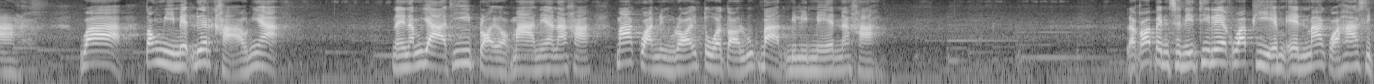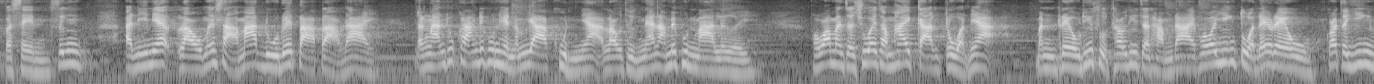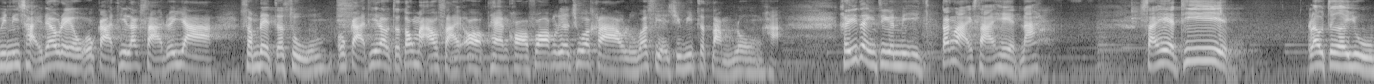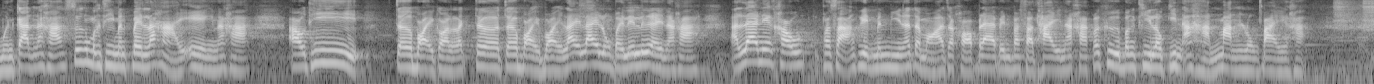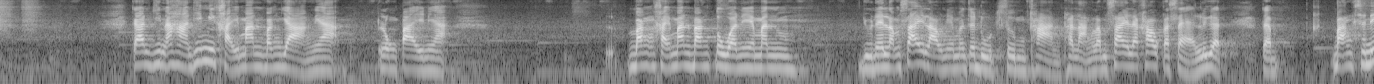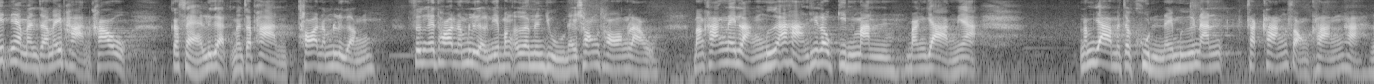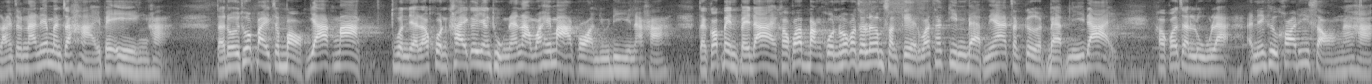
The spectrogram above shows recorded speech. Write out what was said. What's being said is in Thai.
ว่าต้องมีเม็ดเลือดขาวเนี่ยในน้ำยาที่ปล่อยออกมาเนี่ยนะคะ มากกว่า 100 ตัวต่อลูกบาศก์มิลลิเมตรนะคะ แล้วก็เป็นชนิดที่เรียกว่า PMN มากกว่า 50%ซึ่งอันนี้เนี่ยเราไม่สามารถดูด้วยตาเปล่าได้ ดังนั้นทุกครั้งที่คุณเห็นน้ำยาขุ่นเนี่ยเราถึงแนะนำให้คุณมาเลย เพราะว่ามันจะช่วยทำให้การตรวจเนี่ย มันเร็วที่สุดเท่าที่จะทำได้ เพราะว่ายิ่งตรวจได้เร็ว ก็จะยิ่งวินิจฉัยได้เร็ว โอกาสที่รักษาด้วยยาสำเร็จจะสูง โอกาสที่เราจะต้องมาเอาสายออกแทงคอฟอกเลือดชั่วคราว หรือว่าเสียชีวิตจะต่ำลงค่ะคราวนี้แต่จริงๆมันมีอีกตั้งหลายสาเหตุนะ สาเหตุที่เราเจออยู่เหมือนกันนะคะ ซึ่งบางทีมันเป็นและหายเองนะคะ เอาที่ เจอบ่อยก่อนแล้วเจอเจอบ่อยๆไล่ไล่ลงไปเรื่อยๆนะคะ อันแรกเนี่ยเขาภาษาอังกฤษมันมีนะแต่หมออาจจะขอแปลเป็นภาษาไทยนะคะ ก็คือบางทีเรากินอาหารมันลงไปค่ะ การกินอาหารที่มีไขมันบางอย่างเนี่ยลงไปเนี่ยบางไขมันบางตัวเนี่ยมันอยู่ในลำไส้เราเนี่ยมันจะดูดซึมผ่านผนังลำไส้และเข้ากระแสเลือด แต่บางชนิดเนี่ยมันจะไม่ผ่านเข้ากระแสเลือด มันจะผ่านท่อน้ำเหลือง ซึ่งไอ้ท่อน้ำเหลืองเนี่ยบังเอิญมันอยู่ในช่องท้องเรา บางครั้งในหลังมื้ออาหารที่เรากินมันบางอย่างเนี่ยน้ำยามันจะขุ่นในมื้อนั้นสักครั้งสองครั้งค่ะ หลังจากนั้นเนี่ยมันจะหายไปเองค่ะ แต่โดยทั่วไปจะบอกยากมาก ส่วนใหญ่แล้วคนไข้ก็ยังถูกแนะนำว่าให้มาก่อนอยู่ดีนะคะ แต่ก็เป็นไปได้เขาก็บางคนเขาก็จะเริ่มสังเกตว่าถ้ากินแบบเนี้ยจะเกิดแบบนี้ได้ เขาก็จะรู้ละ อันนี้คือข้อที่สองนะคะ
